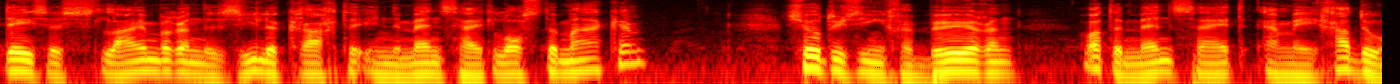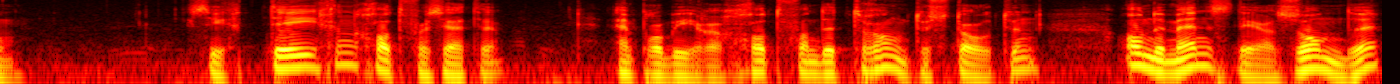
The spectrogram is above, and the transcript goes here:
deze sluimerende zielenkrachten in de mensheid los te maken, zult u zien gebeuren wat de mensheid ermee gaat doen zich tegen God verzetten en proberen God van de troon te stoten om de mens der zonde,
